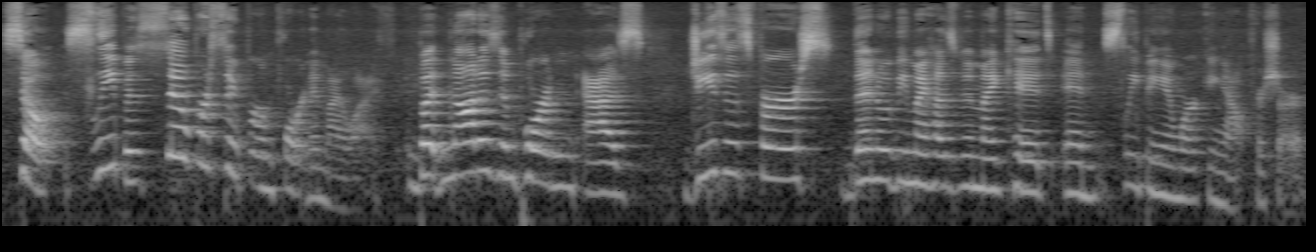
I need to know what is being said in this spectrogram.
so sleep is super super important in my life but not as important as jesus first then it would be my husband my kids and sleeping and working out for sure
